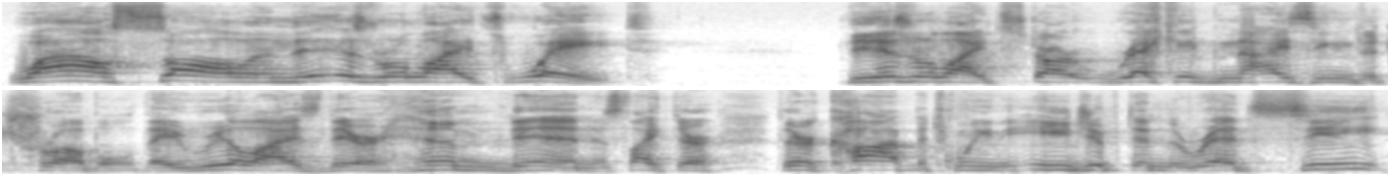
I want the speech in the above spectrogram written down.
While Saul and the Israelites wait, the Israelites start recognizing the trouble. They realize they're hemmed in. It's like they're, they're caught between Egypt and the Red Sea,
